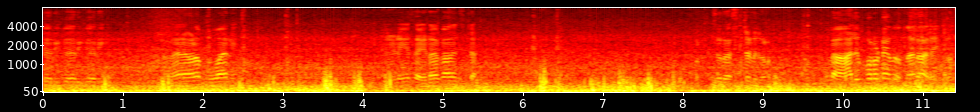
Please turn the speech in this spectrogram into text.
കയറി കയറി കയറി അങ്ങനെ അവിടെ പോവാൻ. എവിടെയെങ്കിലും സൈഡാക്കാന്ന് വെച്ചിട്ടാ. കുറച്ച് റെസ്റ്റ് എടുക്കണം. അല്ല ആലു പൊറോട്ട തന്നാലും ആലോചിക്കണം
